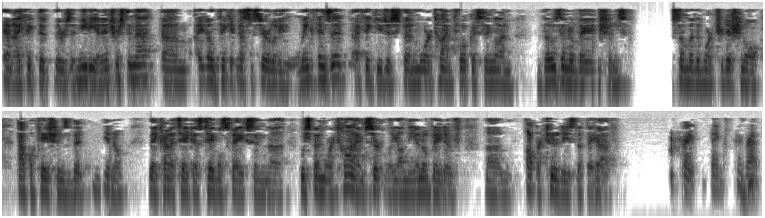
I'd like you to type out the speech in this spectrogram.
And I think that there's immediate interest in that. Um I don't think it necessarily lengthens it. I think you just spend more time focusing on those innovations, some of the more traditional applications that you know they kind of take as table stakes, and we spend more time, certainly, on the innovative um opportunities that they have. Great. Thanks. Congrats.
